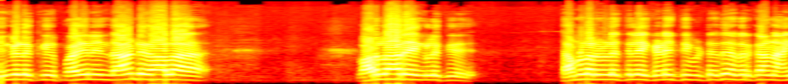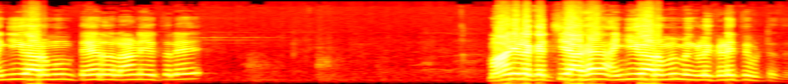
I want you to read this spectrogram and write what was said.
எங்களுக்கு பதினைந்து ஆண்டு கால வரலாறு எங்களுக்கு தமிழர் நிலத்திலே கிடைத்து விட்டது. அதற்கான அங்கீகாரமும் தேர்தல் ஆணையத்திலே மாநில கட்சியாக அங்கீகாரமும் எங்களுக்கு கிடைத்து விட்டது.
